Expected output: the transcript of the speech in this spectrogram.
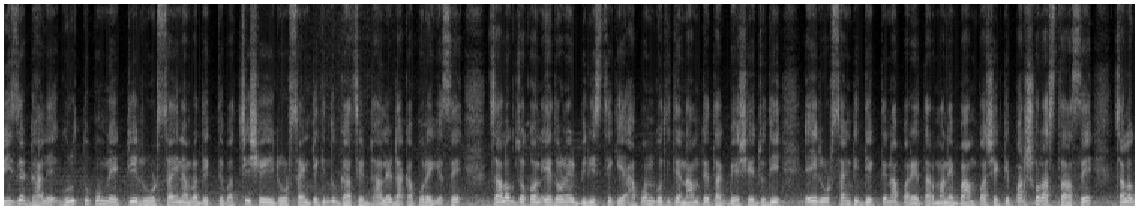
ব্রিজের ঢালে গুরুত্বপূর্ণ একটি রোড সাইন আমরা দেখতে পাচ্ছি। সেই রোড সাইনটি কিন্তু গাছের ঢালে ঢাকা পড়ে গেছে। চালক যখন এ ধরনের ব্রিজ থেকে আপন গতিতে নামতে থাকবে, সে যদি এই রোড সাইনটি দেখতে না পারে, তার মানে বাম পাশে একটি পার্শ্ব রাস্তা আছে। চালক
